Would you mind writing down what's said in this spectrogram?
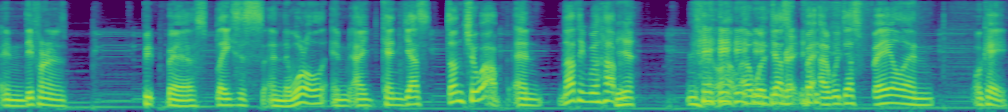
in different uh, places in the world, and I can just don't show up, and nothing will happen. Yeah, I, I will just right. fa- I will just fail, and okay,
